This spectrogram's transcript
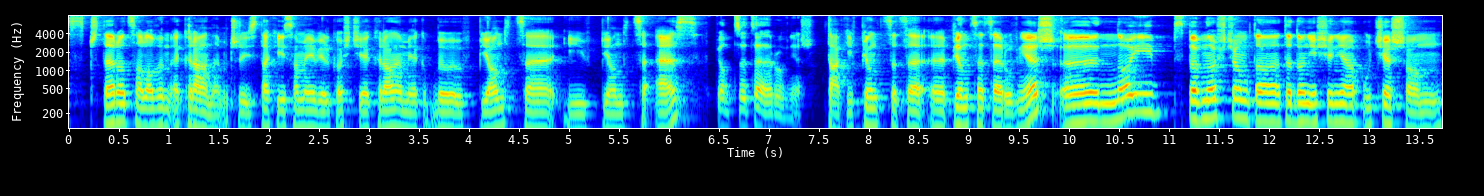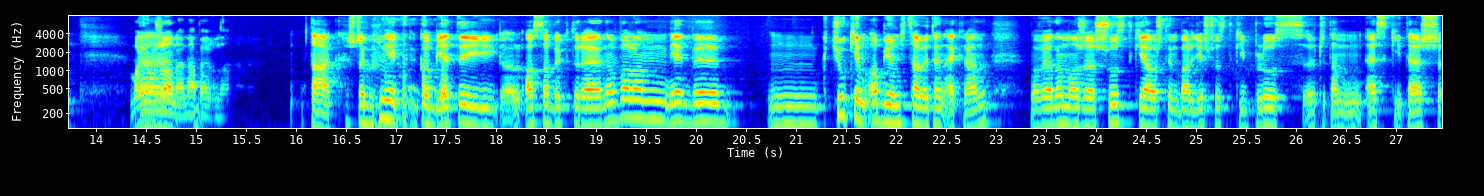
z czterocalowym ekranem, czyli z takiej samej wielkości ekranem jak były w piątce i w piątce S. W piątce C również. Tak, i w piątce C, e, piątce C również. E, no i z pewnością te, te doniesienia ucieszą. Moją e, żonę na pewno. Tak, szczególnie kobiety i osoby, które no, wolą jakby mm, kciukiem objąć cały ten ekran, bo wiadomo, że szóstki, a już tym bardziej szóstki plus, czy tam eski też,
